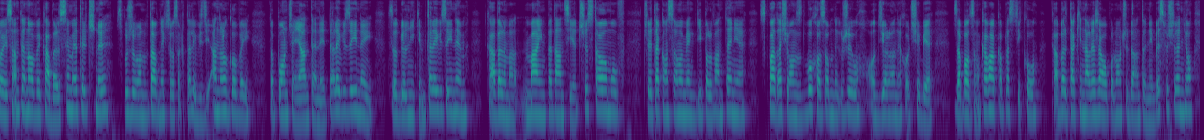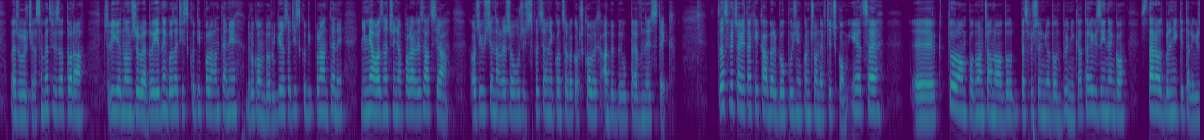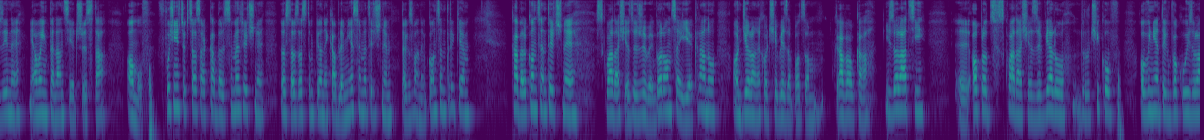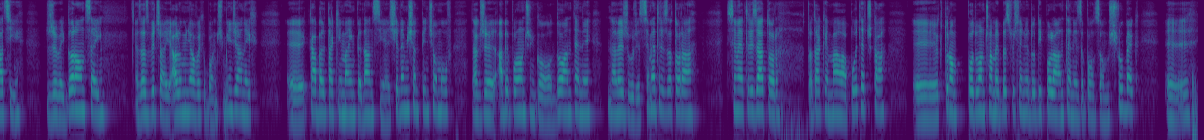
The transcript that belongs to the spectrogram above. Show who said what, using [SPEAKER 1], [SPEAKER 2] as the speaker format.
[SPEAKER 1] To jest antenowy kabel symetryczny. Służył on w dawnych czasach telewizji analogowej do połączenia anteny telewizyjnej z odbiornikiem telewizyjnym. Kabel ma, ma impedancję 300 ohmów, czyli taką samą jak dipol w antenie. Składa się on z dwóch osobnych żył oddzielonych od siebie za pomocą kawałka plastiku. Kabel taki należało podłączyć do anteny bezpośrednio, bez użycia symetryzatora, czyli jedną żyłę do jednego zacisku dipola anteny, drugą do drugiego zacisku dipola anteny. Nie miała znaczenia polaryzacja. Oczywiście należało użyć specjalnych końcówek oczkowych, aby był pewny styk. Zazwyczaj taki kabel był później kończony wtyczką IEC, którą podłączano do, bezpośrednio do odbiornika telewizyjnego. Stare odbiorniki telewizyjne miały impedancję 300 ohmów. W późniejszych czasach kabel symetryczny został zastąpiony kablem niesymetrycznym, tak zwanym koncentrykiem. Kabel koncentryczny składa się z żyły gorącej i ekranu oddzielonych od siebie za pomocą kawałka izolacji. Y, Oplot składa się z wielu drucików owiniętych wokół izolacji żyły gorącej, zazwyczaj aluminiowych bądź miedzianych. Y, Kabel taki ma impedancję 75 ohmów, także aby połączyć go do anteny należy użyć symetryzatora. Symetryzator to taka mała płyteczka, y, którą podłączamy bezpośrednio do dipola anteny za pomocą śrubek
